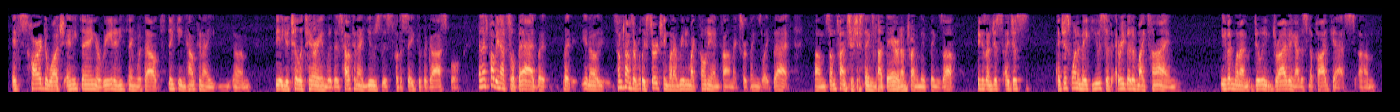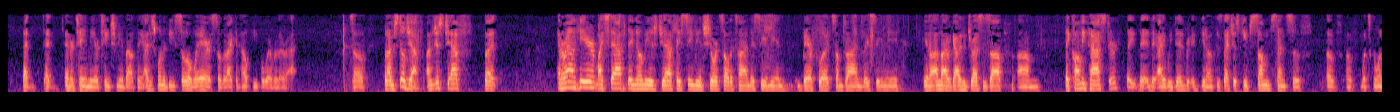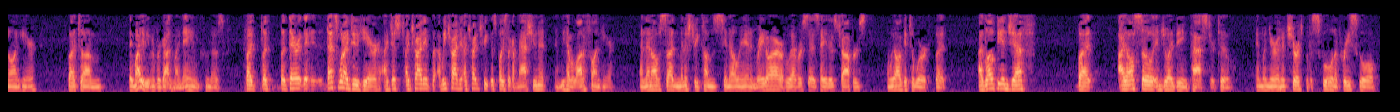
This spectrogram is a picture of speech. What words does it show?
It's hard to watch anything or read anything without thinking, how can I um, be a utilitarian with this. How can I use this for the sake of the gospel? And that's probably not so bad, but but you know, sometimes I'm really searching when I'm reading my Conan comics or things like that. Um, sometimes there's just things not there, and I'm trying to make things up because I'm just I just I just want to make use of every bit of my time, even when I'm doing driving. I listen to podcasts um, that that entertain me or teach me about things. I just want to be so aware so that I can help people wherever they're at. So but I'm still Jeff. I'm just Jeff, but and around here, my staff they know me as Jeff. They see me in shorts all the time. They see me in barefoot sometimes. They see me, you know, I'm not a guy who dresses up. Um, they call me pastor. They, they, they I, we did, you know, because that just keeps some sense of of of what's going on here. But um, they might have even forgotten my name. Who knows? but but but there that's what I do here. I just I try to we try to I try to treat this place like a MASH unit, and we have a lot of fun here. And then all of a sudden, ministry comes you know in, and radar or whoever says, "Hey, there's choppers," and we all get to work. But I love being Jeff, but I also enjoy being pastor too. And when you're in a church with a school and a preschool,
